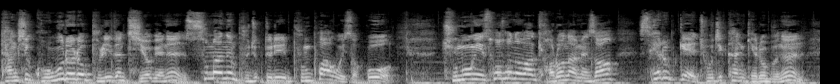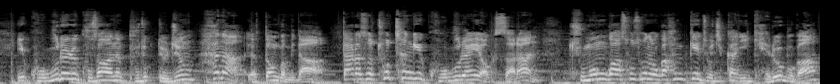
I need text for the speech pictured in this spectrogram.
당시 고구려로 불리던 지역에는 수많은 부족들이 분포하고 있었고 주몽이 소선호와 결혼하면서 새롭게 조직한 게르부 는 이 고구려를 구성하는 부족들 중 하나였던 겁니다. 따라서 초창기 고구려의 역사란 주몽과 소선호가 함께 조직한 이 게르부가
